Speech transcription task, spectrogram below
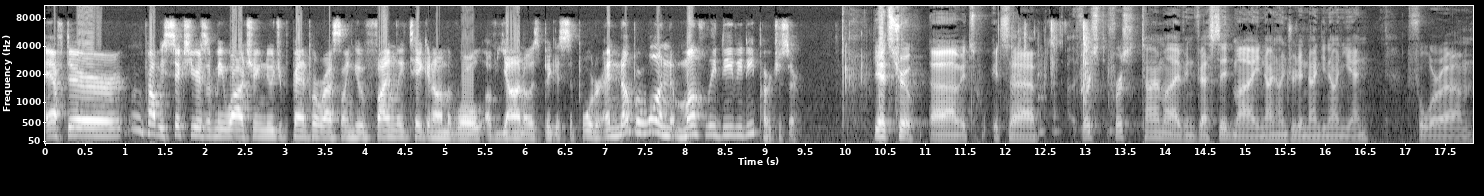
after mm, probably six years of me watching New Japan Pro Wrestling, you've finally taken on the role of Yano's biggest supporter and number one monthly DVD purchaser. Yeah, it's true. Uh, it's it's uh, first first time I've invested my 999 yen for um,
